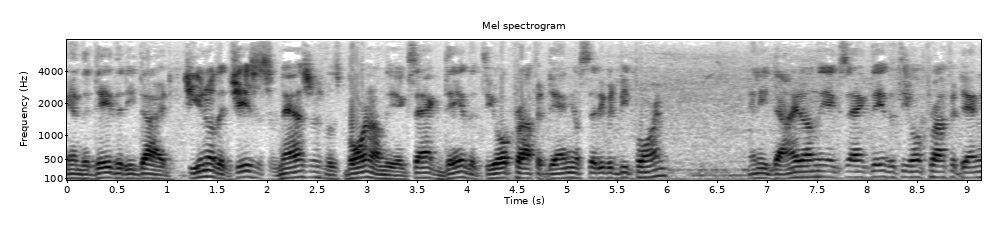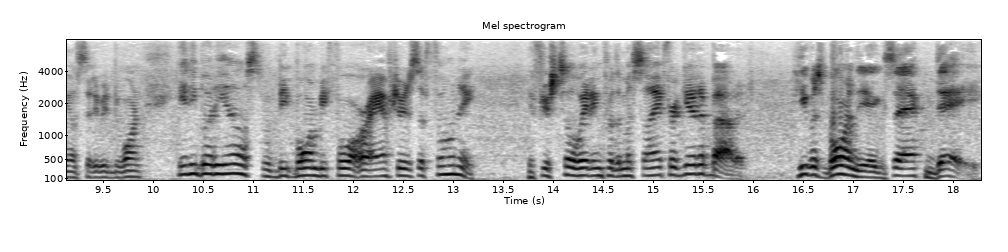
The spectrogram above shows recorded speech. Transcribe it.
and the day that he died, do you know that Jesus of Nazareth was born on the exact day that the old prophet Daniel said he would be born? And he died on the exact day that the old prophet Daniel said he would be born? Anybody else would be born before or after is a phony. If you're still waiting for the Messiah, forget about it. He was born the exact day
